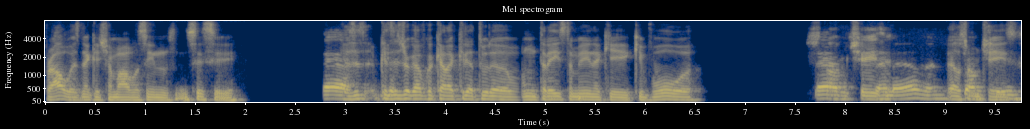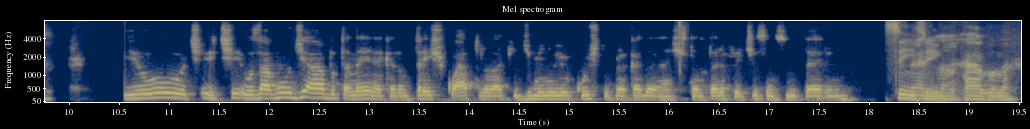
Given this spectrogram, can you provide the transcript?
Prowess, né? Que eles chamavam assim, não sei se. É, Às vezes, porque às vezes jogava com aquela criatura 1-3 também, né? Que, que voa. Storm Chaser. Superman, né? É o Storm Chaser. E o, usavam o Diabo também, né? Que eram 3, 4 lá, que diminuía o custo para cada instantâneo feitiço no cemitério. Né? Sim, sim. Bedlam Raveler.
